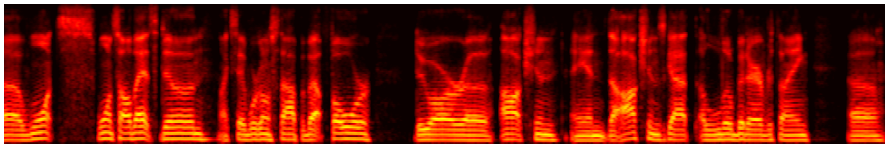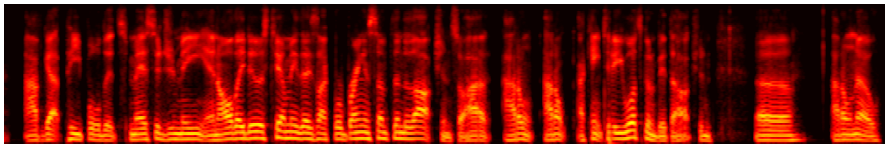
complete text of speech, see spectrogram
Uh, once once all that's done, like I said, we're gonna stop about four, do our uh, auction, and the auction's got a little bit of everything. Uh, I've got people that's messaging me, and all they do is tell me they's like, "We're bringing something to the auction." So I, I don't, I don't, I can't tell you what's going to be at the auction. Uh, I don't know.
